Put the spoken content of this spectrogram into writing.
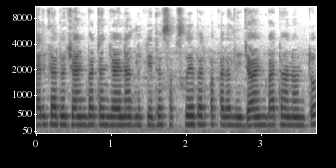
ಯಾರಿಗಾದ್ರೂ ಜಾಯಿನ್ ಬಟನ್ ಜಾಯಿನ್ ಆಗಲಿಕ್ಕೆ ಇದು ಸಬ್ಸ್ಕ್ರೈಬರ್ ಪಕ್ಕದಲ್ಲಿ ಜಾಯಿನ್ ಬಟನ್ ಉಂಟು.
